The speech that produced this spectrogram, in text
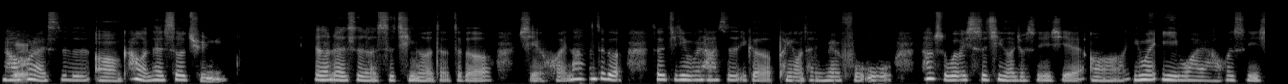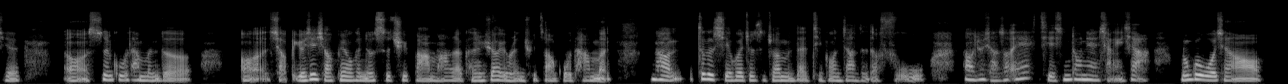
然后后来是嗯，刚好在社群就是认识了思亲儿的这个协会，那这个这个基金会它是一个朋友在里面服务，他所谓失亲儿就是一些呃因为意外啊或是一些呃事故他们的。呃，小有些小朋友可能就失去爸妈了，可能需要有人去照顾他们。那这个协会就是专门在提供这样子的服务。那我就想说，哎，起心动念想一下，如果我想要，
